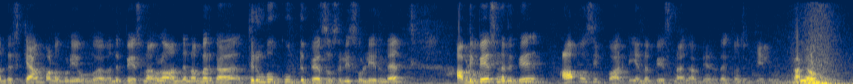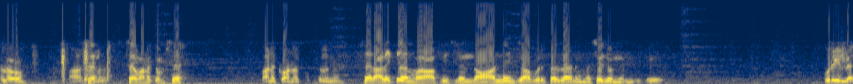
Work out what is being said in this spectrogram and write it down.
அந்த ஸ்கேம் பண்ணக்கூடியவங்க வந்து பேசுனாங்களோ அந்த நம்பருக்காக திரும்ப கூப்பிட்டு பேச சொல்லி சொல்லியிருந்தேன். அப்படி பேசுனதுக்கு ஆப்போசிட் பார்ட்டி என்ன பேசுனாங்க அப்படின்றத கொஞ்சம் கேளுங்க. ஹலோ ஹலோ ஆ சார் சார் வணக்கம் சார் வணக்கம் வணக்கம். சொல்லுங்க. சார் அழைக்கிறான் ஆஃபீஸ்லேருந்து ஆன்லைன் ஜாப் இருக்கிறதா எனக்கு மெசேஜ் வந்திருந்தது. புரியல.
